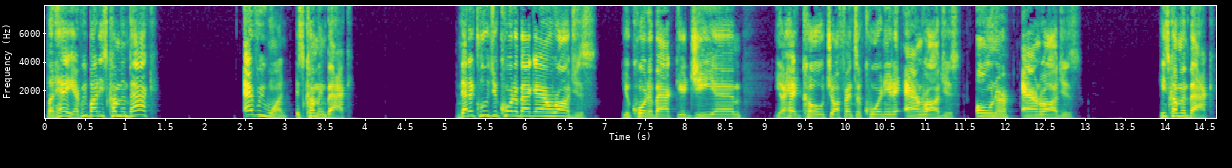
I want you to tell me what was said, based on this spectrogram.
But hey, everybody's coming back. Everyone is coming back. That includes your quarterback, Aaron Rodgers. Your quarterback, your GM, your head coach, offensive coordinator, Aaron Rodgers. Owner, Aaron Rodgers. He's coming back.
